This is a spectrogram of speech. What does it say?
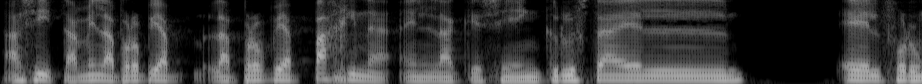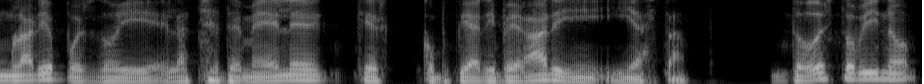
Así, también la propia, la propia página en la que se incrusta el, el formulario, pues doy el HTML, que es copiar y pegar y, y ya está. Todo esto vino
